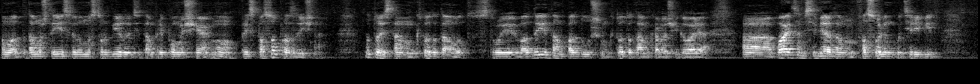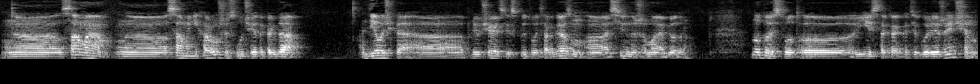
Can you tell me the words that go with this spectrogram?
Вот, потому что если вы мастурбируете там при помощи ну, приспособ различных, ну то есть там кто-то там вот струей воды там под душем, кто-то там, короче говоря, а, пальцем себя там фасолинку теребит. А, самое, самый нехороший случай это когда девочка приучается испытывать оргазм, сильно сжимая бедра. Ну, то есть вот э, есть такая категория женщин,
